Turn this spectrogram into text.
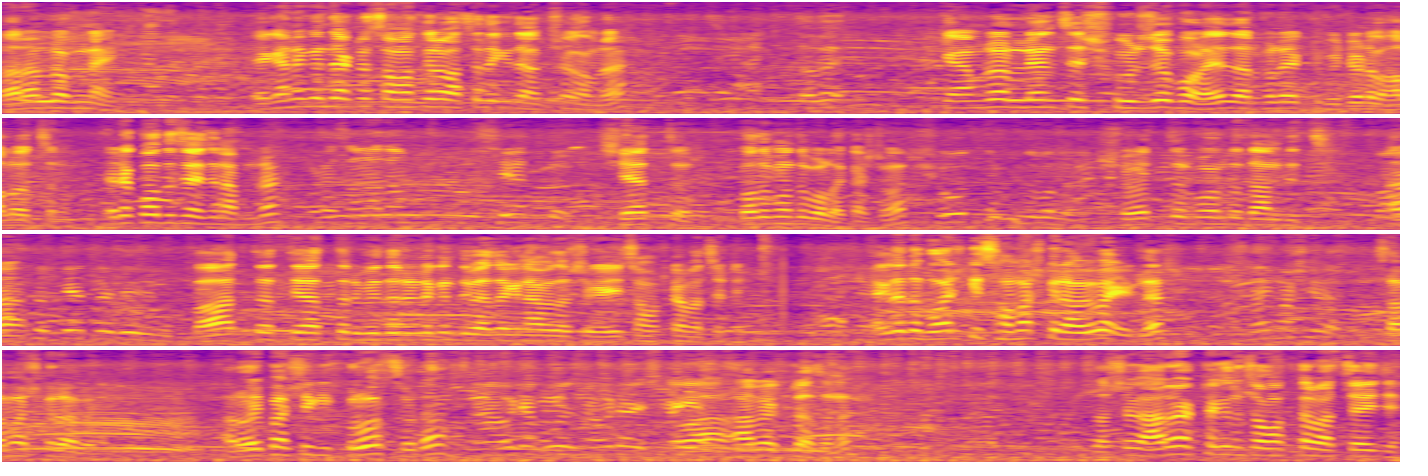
ধরার লোক নাই এখানে কিন্তু একটা চমৎকার বাচ্চা দেখি যাচ্ছ আমরা। তবে ক্যামেরার লেন্সে সূর্য পড়ে যার ফলে একটু ভিডিওটা ভালো হচ্ছে না। এটা কত চাইছেন আপনারা? ছিয়াত্তর। কত পর্যন্ত বলে কাস্টমার সত্তর পর্যন্ত দাম দিচ্ছে। বাহাত্তর তিয়াত্তর ভিতরে হলে কিন্তু বেচা কিনা হবে দর্শক এই চমৎকার বাচ্চাটি। এগুলো তো বয়স কি ছ মাস করে হবে ভাই এগুলার? ছয় মাসের আছে ছ মাস করে হবে। আর ওই পাশে কি ক্রস ওটা? না ওইটা বলছ না ওইটা সাই আ- আরও একটা আছে না? দর্শক আরও একটা কিন্তু চমৎকার বাচ্চা এই যে।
